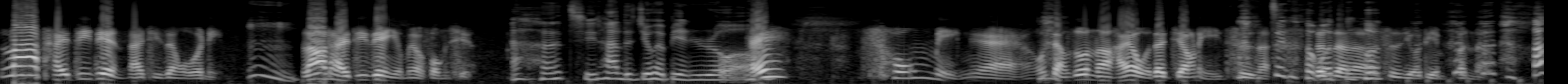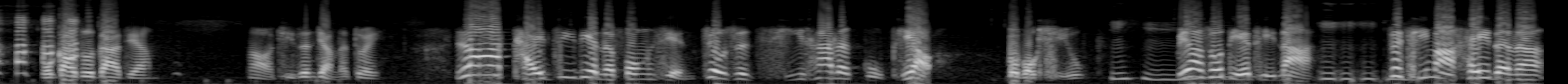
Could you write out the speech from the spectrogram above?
拉台积电，来，奇珍，我问你，嗯，拉台积电有没有风险？啊，其他的就会变弱。哎，聪明哎！我想说呢，还要我再教你一次呢，这个真的呢是有点笨了。我告诉大家，哦，奇珍讲的对，拉台积电的风险就是其他的股票不不修，嗯哼，不要说跌停啦，嗯嗯嗯，最嗯起码黑的呢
